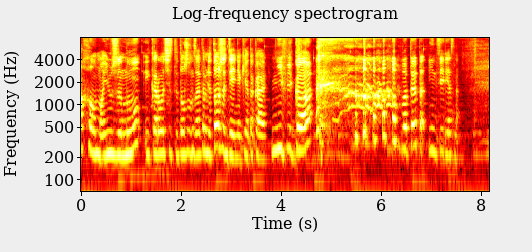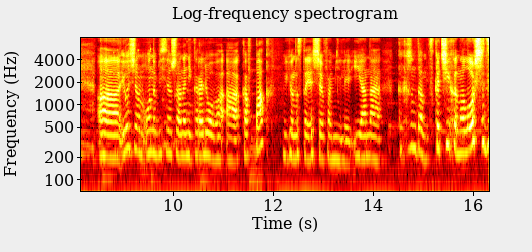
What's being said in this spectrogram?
ахал мою жену, и, короче, ты должен за это мне тоже денег. Я такая, нифига! Вот это интересно. А, И, в общем, он объяснил, что она не Королева, а Ковпак, ее настоящая фамилия, и она, как же он там, скачиха на лошади,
